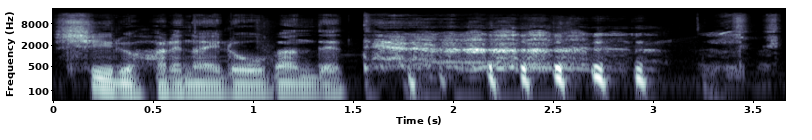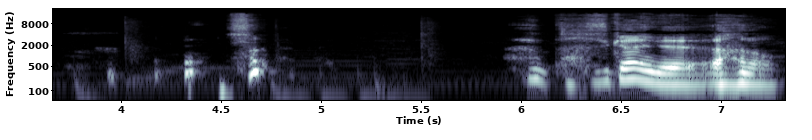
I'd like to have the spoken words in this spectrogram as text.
シール貼れない老眼でって。確かにね、あの、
